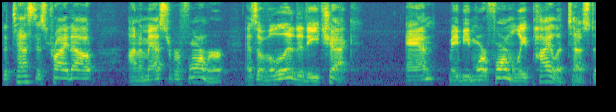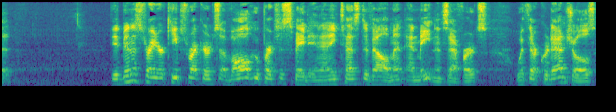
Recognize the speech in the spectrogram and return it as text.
The test is tried out on a master performer as a validity check and may be more formally pilot tested. The administrator keeps records of all who participate in any test development and maintenance efforts with their credentials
